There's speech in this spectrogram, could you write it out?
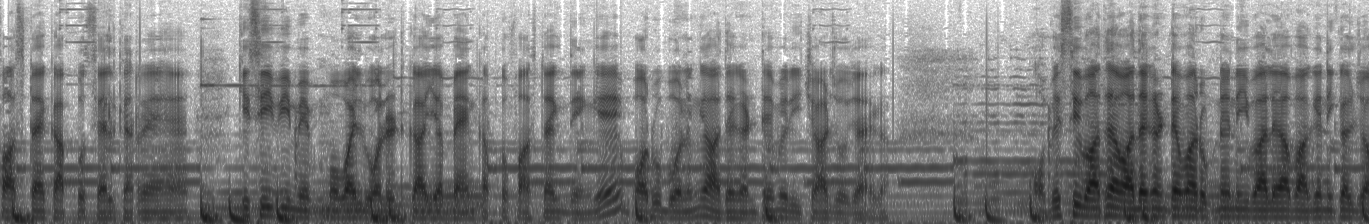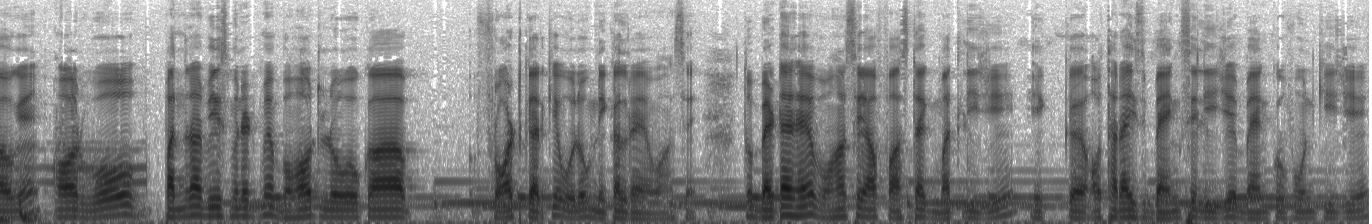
फास्टैग आपको सेल कर रहे हैं। किसी भी मोबाइल वॉलेट का या बैंक आपको फास्टैग देंगे और वो बोलेंगे आधे घंटे में रिचार्ज हो जाएगा। ऑब्वियसली बात है आधे घंटे वहाँ रुकने नहीं वाले, आप आगे निकल जाओगे। और वो 15-20 मिनट में बहुत लोगों का फ्रॉड करके वो लोग निकल रहे हैं वहाँ से। तो बेटर है, वहाँ से आप फास्टैग मत लीजिए। एक ऑथराइज बैंक से लीजिए बैंक को फ़ोन कीजिए।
